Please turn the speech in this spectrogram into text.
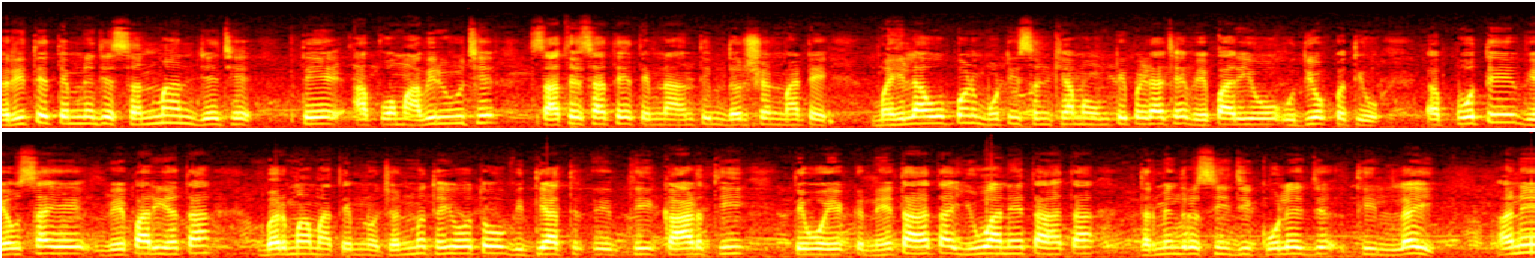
રીતે તેમને જે સન્માન જે છે તે આપવામાં આવી રહ્યું છે. સાથે સાથે તેમના અંતિમ દર્શન માટે મહિલાઓ પણ મોટી સંખ્યામાં ઉમટી પડ્યા છે. વેપારીઓ, ઉદ્યોગપતિઓ પોતે વ્યવસાયે વેપારી હતા. બર્મામાં તેમનો જન્મ થયો હતો. વિદ્યાર્થી કાળથી તેઓ એક નેતા હતા, યુવા નેતા હતા. ધર્મેન્દ્રસિંહજી કોલેજથી લઈ અને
